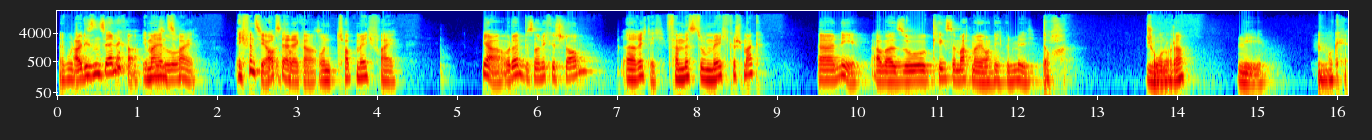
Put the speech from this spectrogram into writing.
Na gut. Aber die sind sehr lecker. Immerhin also, zwei. Ich finde sie auch sehr lecker und top milchfrei. Ja, oder? Bist du noch nicht gestorben? Äh, richtig. Vermisst du Milchgeschmack? Äh, nee, aber so Kekse macht man ja auch nicht mit Milch. Doch. Schon, nee. oder? Nee. Hm, okay.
